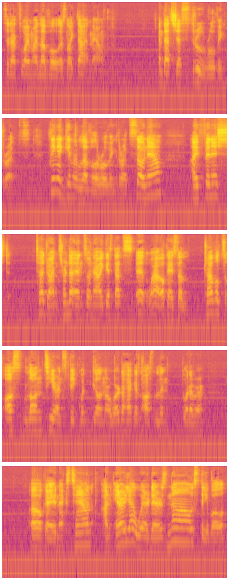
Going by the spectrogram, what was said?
So that's why my level is like that now. And that's just through roving threats. I think I a level of roving threats. So now I finished Ta Drent, turned that in, so now I guess that's it. Wow, okay, so travel to Oslontir and speak with Gilnor. Where the heck is Oslin, whatever. Okay, next town, an area where there's no stable.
